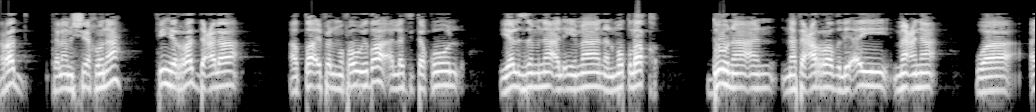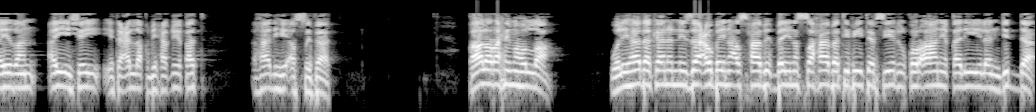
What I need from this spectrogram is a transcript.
رد كلام الشيخ هنا فيه الرد على الطائفة المفوضة التي تقول يلزمنا الإيمان المطلق دون أن نتعرض لأي معنى وأيضا أي شيء يتعلق بحقيقة هذه الصفات. قال رحمه الله ولهذا كان النزاع بين أصحاب بين الصحابة في تفسير القرآن قليلا جدا.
